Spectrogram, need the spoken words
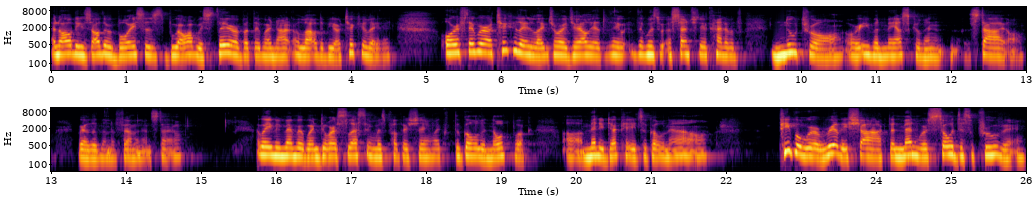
And all these other voices were always there, but they were not allowed to be articulated. Or if they were articulated like George Eliot, they, there was essentially a kind of neutral or even masculine style rather than a feminine style. I remember when Doris Lessing was publishing like the Golden Notebook uh, many decades ago now. People were really shocked, and men were so disapproving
